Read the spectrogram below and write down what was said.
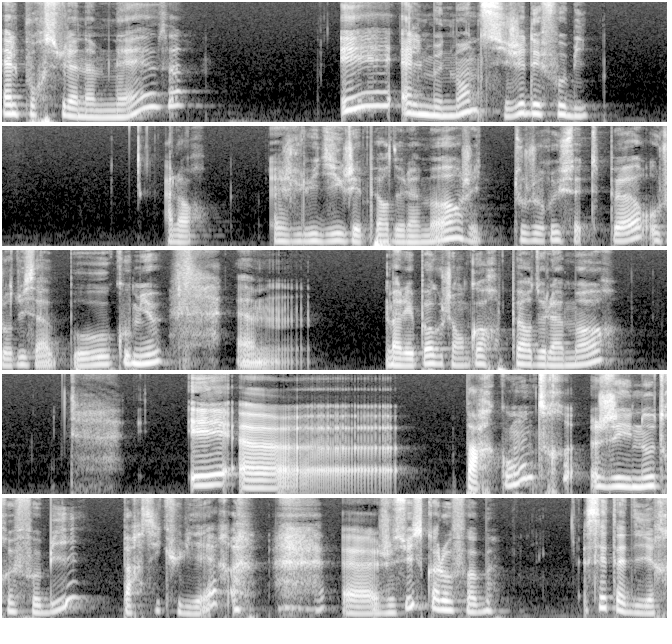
Elle poursuit l'anamnèse et elle me demande si j'ai des phobies. Alors, je lui dis que j'ai peur de la mort, j'ai toujours eu cette peur, aujourd'hui ça va beaucoup mieux. Euh, mais à l'époque, j'ai encore peur de la mort. Et euh, par contre, j'ai une autre phobie particulière. Euh, je suis scolophobe. C'est-à-dire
